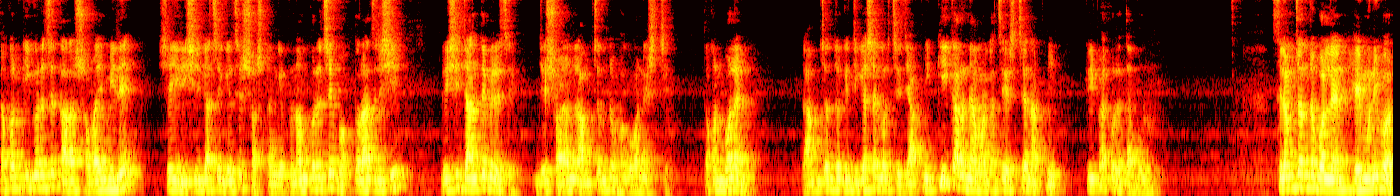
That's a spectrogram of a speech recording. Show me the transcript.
তখন কি করেছে? তারা সবাই মিলে সেই ঋষির কাছে গেছে ষষ্ঠাঙ্গে প্রণাম করেছে। ভক্তরাজ ঋষি ঋষি জানতে পেরেছে যে স্বয়ং রামচন্দ্র ভগবান এসছে। তখন বলেন, রামচন্দ্রকে জিজ্ঞাসা করছে যে আপনি কি কারণে আমার কাছে এসছেন? আপনি কৃপা করে তা বলুন। শ্রীরামচন্দ্র বললেন, হে মুনিবর,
